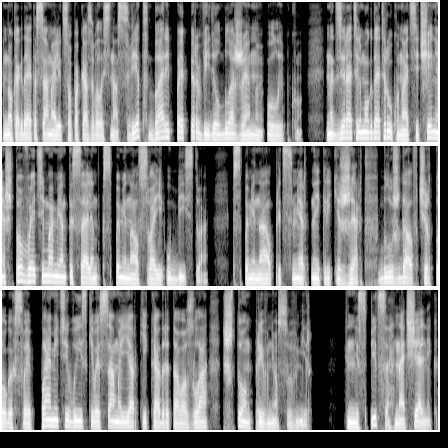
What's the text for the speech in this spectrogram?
Но когда это самое лицо показывалось на свет, Барри Пеппер видел блаженную улыбку. Надзиратель мог дать руку на отсечение, что в эти моменты Сайленд вспоминал свои убийства. Вспоминал предсмертные крики жертв, блуждал в чертогах своей памяти, выискивая самые яркие кадры того зла, что он привнес в мир. «Не спится, начальник»,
